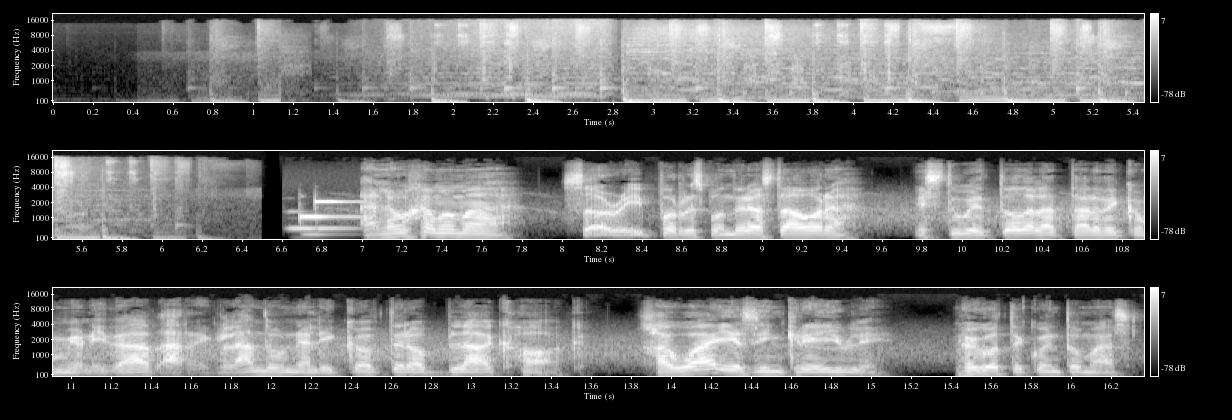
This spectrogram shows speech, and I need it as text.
Aloha mamá. Sorry por responder hasta ahora. Estuve toda la tarde con mi unidad arreglando un helicóptero Black Hawk. Hawái es increíble. Luego te cuento más.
